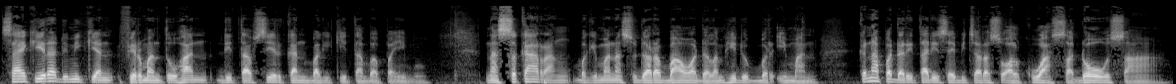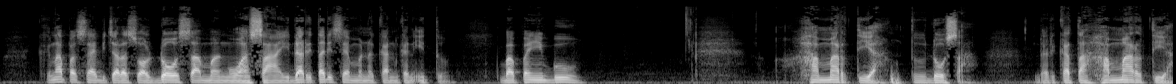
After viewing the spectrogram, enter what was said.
Saya kira demikian firman Tuhan ditafsirkan bagi kita Bapak Ibu. Nah sekarang bagaimana saudara bawa dalam hidup beriman? Kenapa dari tadi saya bicara soal kuasa dosa? Kenapa saya bicara soal dosa menguasai? Dari tadi saya menekankan itu. Bapak Ibu, hamartia itu dosa. Dari kata hamartia.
